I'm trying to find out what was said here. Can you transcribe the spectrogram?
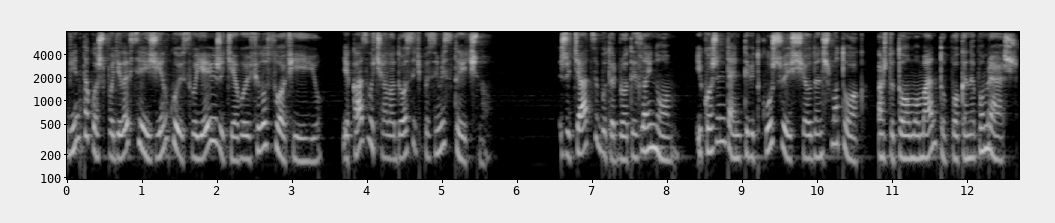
Він також поділився із жінкою своєю життєвою філософією, яка звучала досить песимістично. Життя це бутерброд із лайном, і кожен день ти відкушуєш ще один шматок, аж до того моменту, поки не помреш.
